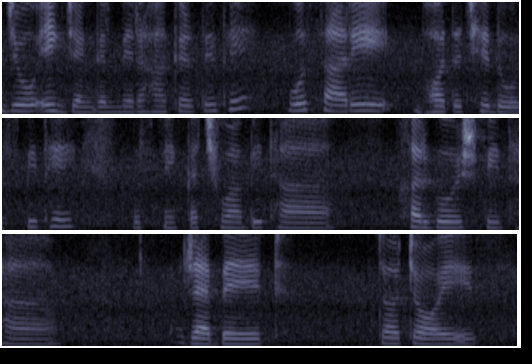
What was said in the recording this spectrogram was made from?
जो एक जंगल में रहा करते थे। वो सारे बहुत अच्छे दोस्त भी थे। उसमें कछुआ भी था, खरगोश भी था, रैबिट टॉटॉइस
